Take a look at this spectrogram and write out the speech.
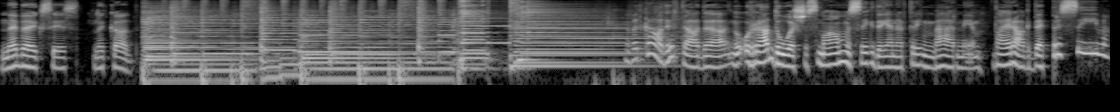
nebeigsies nekad. Nu, bet kāda ir tāda nu, radošas mammas ikdiena ar trim bērniem? Vairāk depresīva,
